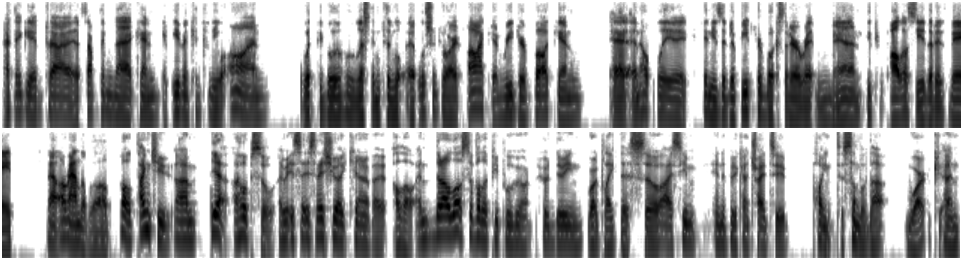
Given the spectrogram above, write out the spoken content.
I think it uh, it's something that can even continue on with people who listen to uh, listen to our talk and read your book, and and, and hopefully it continues into future books that are written and future policy that is made around the world. Well, thank you. Um, yeah, I hope so. I mean, it's, it's an issue I care about a lot, and there are lots of other people who are who are doing work like this. So I see in the book I tried to point to some of that work, and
